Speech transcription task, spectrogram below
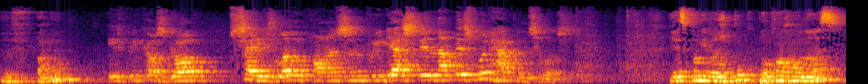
w Panu, is because God set his love upon us and predestined that this would happen to us. jest ponieważ Bóg pokochał nas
